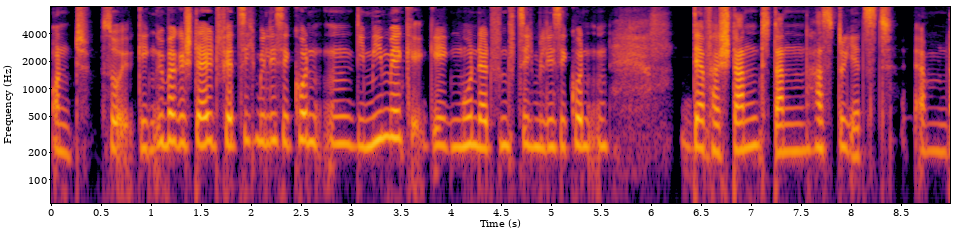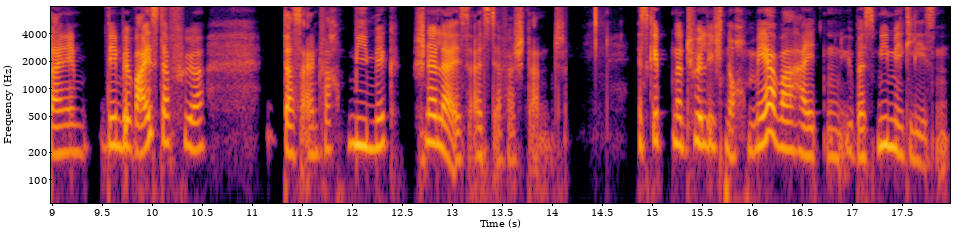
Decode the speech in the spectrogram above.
Und so gegenübergestellt 40 Millisekunden die Mimik gegen 150 Millisekunden der Verstand, dann hast du jetzt ähm, deinen, den Beweis dafür, dass einfach Mimik schneller ist als der Verstand. Es gibt natürlich noch mehr Wahrheiten übers Mimiklesen.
